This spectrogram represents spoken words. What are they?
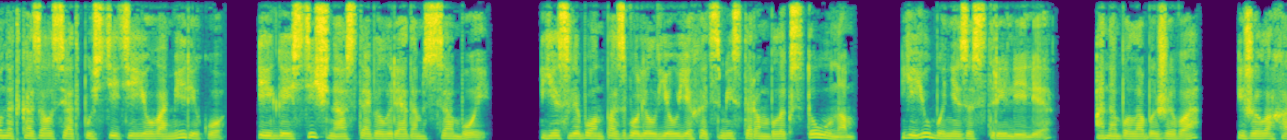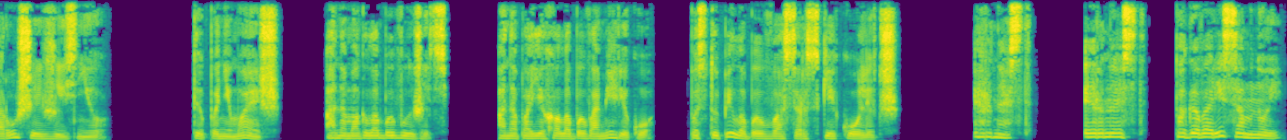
Он отказался отпустить ее в Америку и эгоистично оставил рядом с собой. Если бы он позволил ей уехать с мистером Блэкстоуном, ее бы не застрелили. Она была бы жива и жила хорошей жизнью. Ты понимаешь, она могла бы выжить. Она поехала бы в Америку, поступила бы в Вассерский колледж. «Эрнест, Эрнест, поговори со мной».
